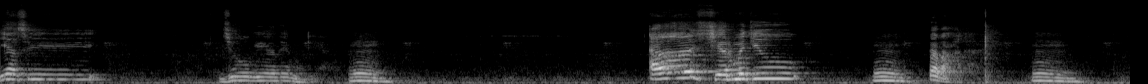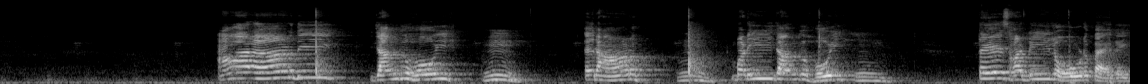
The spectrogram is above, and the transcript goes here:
ਇਹ ਅਸੀਂ ਜੋਗੀਆਂ ਦੇ ਮੁੰਡੇ ਹੂੰ। ਆ ਸ਼ਰਮਜੂ ਹੂੰ। ਪਵਾਲ ਹੂੰ। ਆਰਾਣ ਦੀ ਜੰਗ ਹੋਈ। ਹੂੰ। ਇਰਾਨ ਹੂੰ। ਬੜੀ ਜੰਗ ਹੋਈ। ਹੂੰ। ਤੇ ਸਾਡੀ ਲੋੜ ਪੈ ਗਈ।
